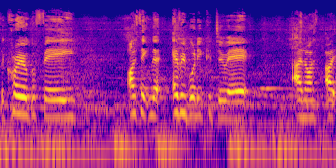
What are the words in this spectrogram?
the choreography. I think that everybody could do it, and I, I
